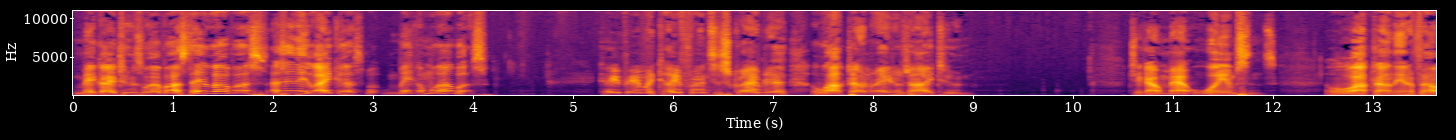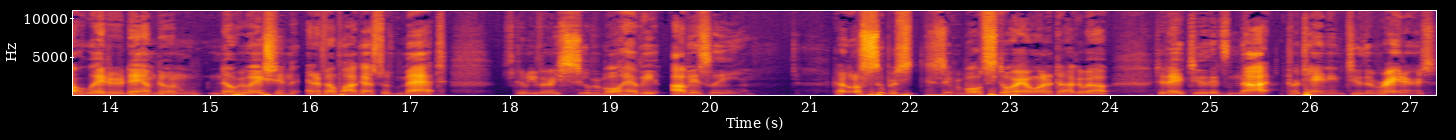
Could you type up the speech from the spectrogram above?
Make iTunes love us. They love us. I say they like us, but make them love us. Tell your family, tell your friends, subscribe to Locked On Raiders on iTunes. Check out Matt Williamson's Locked On the NFL. Later today, I'm doing No Relation NFL podcast with Matt. It's going to be very Super Bowl heavy, obviously. Got a little Super Super Bowl story I want to talk about today, too, that's not pertaining to the Raiders.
